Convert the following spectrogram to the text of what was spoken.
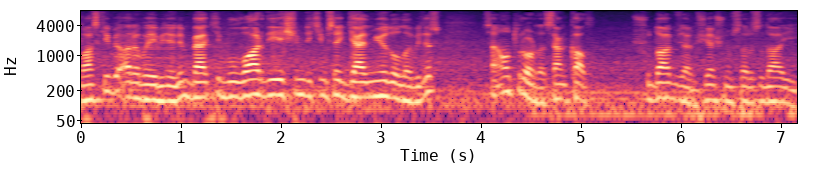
Başka bir arabaya binelim. Belki bu var diye şimdi kimse gelmiyor da olabilir. Sen otur orada sen kal. Şu daha güzelmiş ya. Şunun sarısı daha iyi.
